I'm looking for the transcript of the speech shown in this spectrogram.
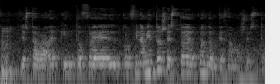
Mm. Yo estaba, el quinto fue el confinamiento, sexto es cuando empezamos esto.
